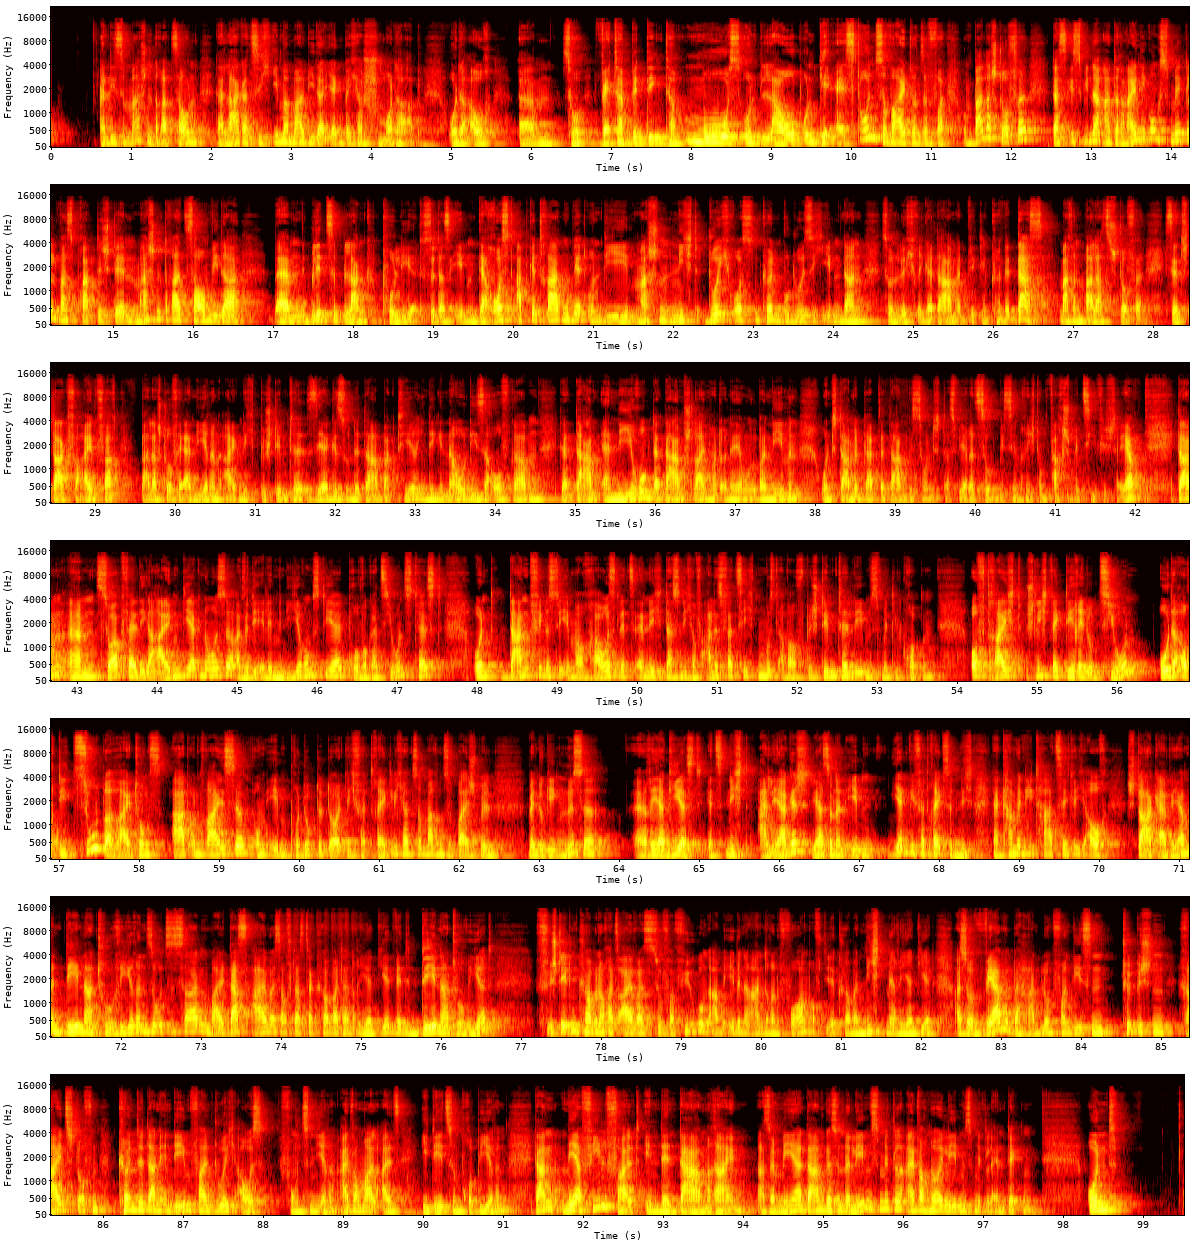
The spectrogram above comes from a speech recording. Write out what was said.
An diesem Maschendrahtzaun, da lagert sich immer mal wieder irgendwelcher Schmodder ab oder auch ähm, so wetterbedingter Moos und Laub und Geäst und so weiter und so fort. Und Ballaststoffe, das ist wie eine Art Reinigungsmittel, was praktisch den Maschendrahtzaun wieder ähm, blitzeblank poliert, sodass eben der Rost abgetragen wird und die Maschen nicht durchrosten können, wodurch sich eben dann so ein löchriger Darm entwickeln könnte. Das machen Ballaststoffe. Ist jetzt stark vereinfacht. Ballaststoffe ernähren eigentlich bestimmte sehr gesunde Darmbakterien, die genau diese Aufgaben der Darmernährung, der Darmschleimhauternährung übernehmen und damit bleibt der Darm gesund. Das wäre jetzt so ein bisschen Richtung fachspezifischer. Ja? Dann ähm, sorgfältige Eigendiagnose, also die Eliminierungsdiät, Provokationstest und dann findest du eben auch raus letztendlich, dass du nicht auf alles verzichten musst, aber auf bestimmte Lebensmittelgruppen. Oft reicht schlichtweg die Reduktion oder auch die Zubereitungsart und Weise, um eben Produkte deutlich verträglicher zu machen. Zum Beispiel, wenn du gegen Nüsse äh, reagierst, jetzt nicht allergisch, ja, sondern eben irgendwie verträgst du nicht, dann kann man die tatsächlich auch stark erwärmen, denaturieren sozusagen, weil das Eiweiß, auf das der Körper dann reagiert, wird denaturiert steht dem Körper noch als Eiweiß zur Verfügung, aber eben in einer anderen Form, auf die der Körper nicht mehr reagiert. Also Wärmebehandlung von diesen typischen Reizstoffen könnte dann in dem Fall durchaus funktionieren. Einfach mal als Idee zum Probieren. Dann mehr Vielfalt in den Darm rein. Also mehr darmgesunde Lebensmittel, einfach neue Lebensmittel entdecken. Und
